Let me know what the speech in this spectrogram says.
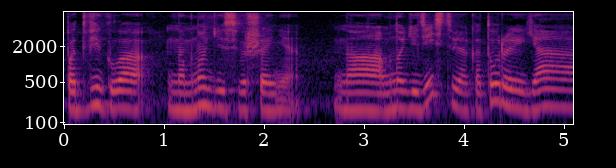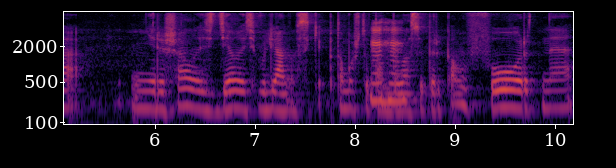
подвигло на многие свершения, на многие действия, которые я не решалась сделать в Ульяновске, потому что там mm-hmm. была суперкомфортная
